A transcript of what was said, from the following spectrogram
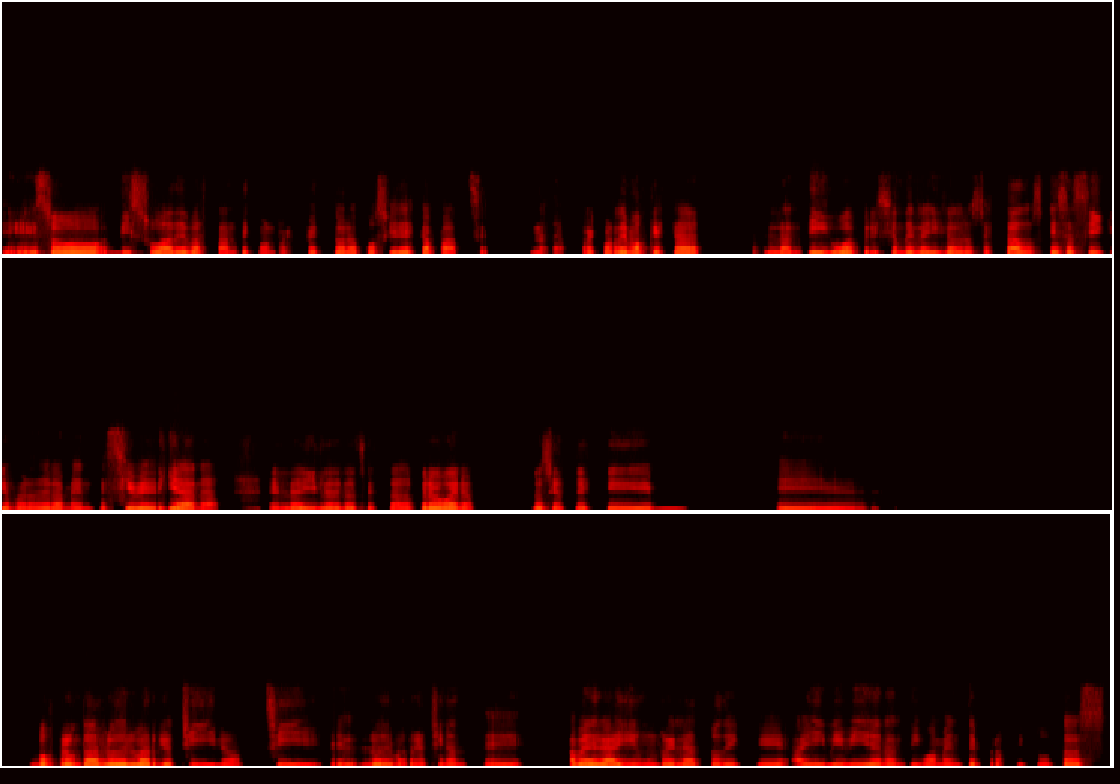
Eso disuade bastante con respecto a la posibilidad de escaparse. Recordemos que está la antigua prisión de la isla de los estados. Esa sí que es verdaderamente siberiana en la isla de los estados. Pero bueno, lo cierto es que eh, vos preguntabas lo del barrio chino. Sí, lo del barrio chino eh, a ver, hay un relato de que ahí vivían antiguamente prostitutas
